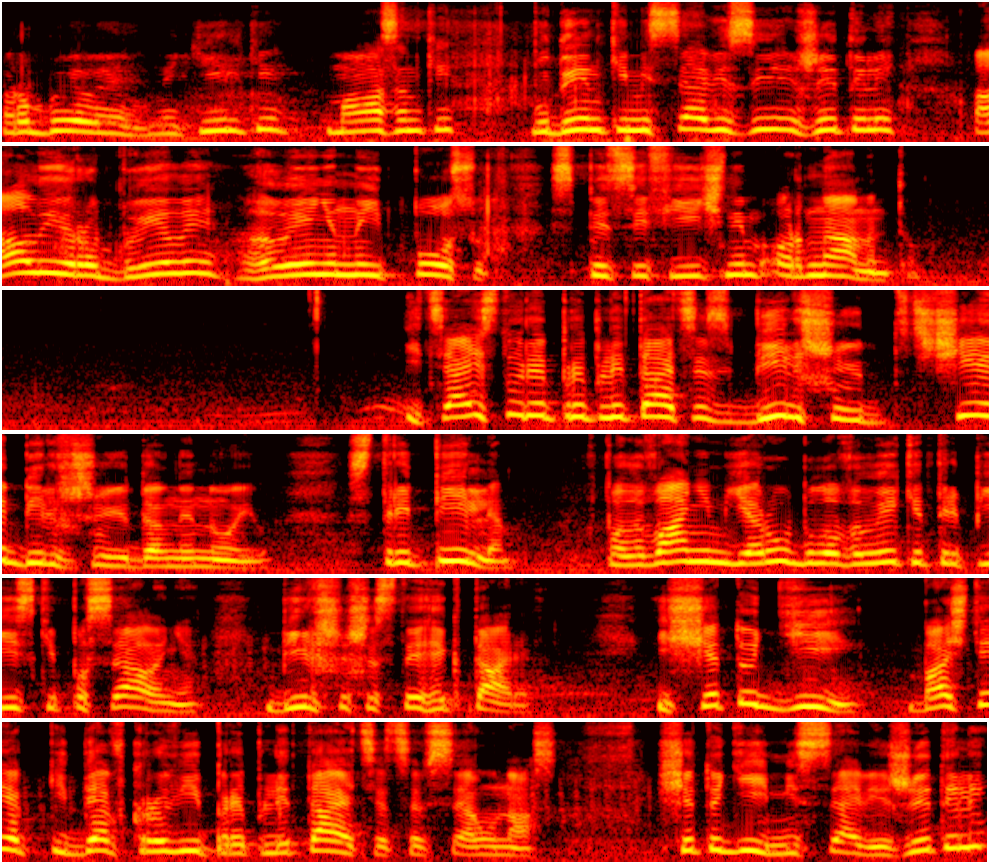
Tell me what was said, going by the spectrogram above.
робили не тільки мазанки, будинки місцеві жителі, але й робили глиняний посуд специфічним орнаментом. І ця історія приплітається з більшою, ще більшою давниною, з трипіллям. В Поливанім яру було велике трипільське поселення, більше 6 гектарів. І ще тоді, бачите, як іде в крові, приплітається це все у нас. Ще тоді місцеві жителі,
